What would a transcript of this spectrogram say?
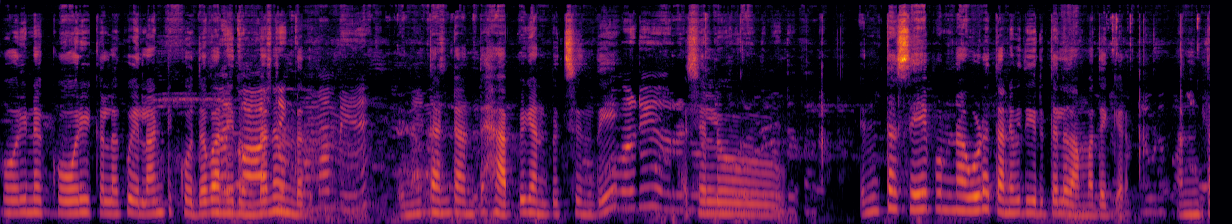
కోరిన కోరికలకు ఎలాంటి కొదవ అనేది ఉండనే ఉండదు. ఎంత అంటే అంత హ్యాపీగా అనిపించింది. అసలు ఎంతసేపు ఉన్నా కూడా తనివి తీరుతలేదు అమ్మ దగ్గర. అంత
